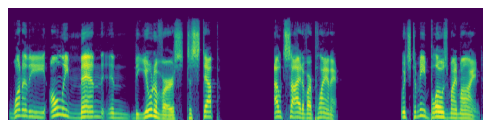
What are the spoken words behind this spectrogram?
one of the only men in the universe to step outside of our planet, which to me blows my mind.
